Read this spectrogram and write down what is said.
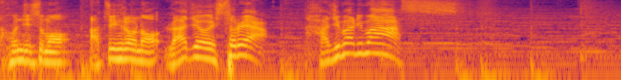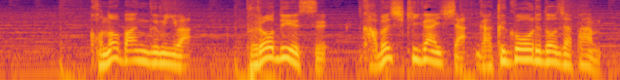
本日も厚弘のラジオエストレア始まります。この番組はプロデュース株式会社学ゴールドジャパン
